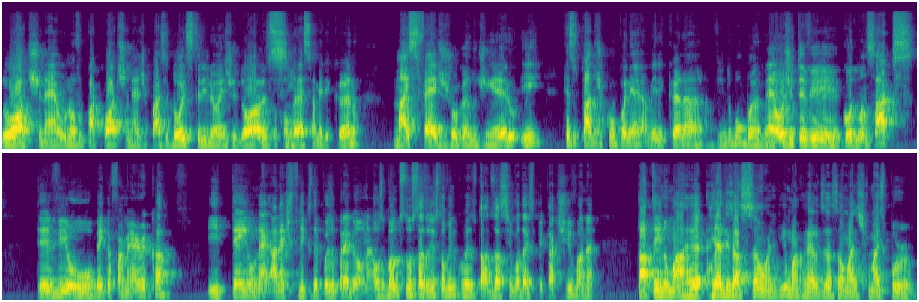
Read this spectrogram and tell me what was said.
lote, né? O novo pacote, né, de quase 2 trilhões de dólares do Sim. Congresso americano, mais Fed jogando dinheiro e resultado de companhia americana vindo bombando. Né? É, hoje teve Goldman Sachs, teve o Bank of America, e tem a Netflix depois do pregão, né? Os bancos nos Estados Unidos estão vindo com resultados acima da expectativa, né? Tá tendo uma realização ali, uma realização mais, acho que mais por.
